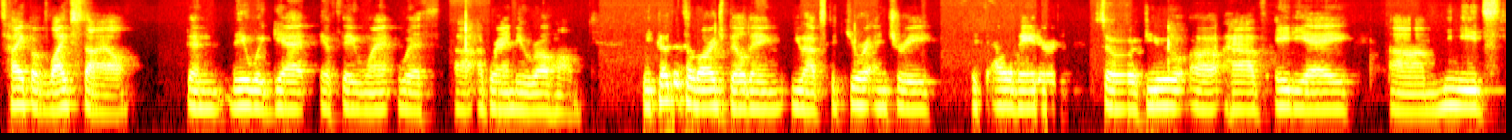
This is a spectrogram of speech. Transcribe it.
type of lifestyle than they would get if they went with uh, a brand new row home because it's a large building, you have secure entry, it's elevated. So if you uh, have ADA um, needs,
